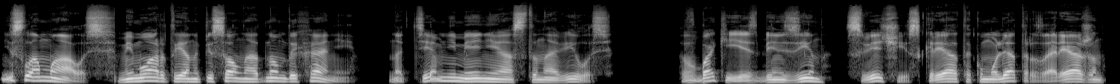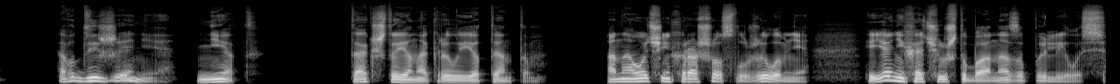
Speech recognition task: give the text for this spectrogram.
Не сломалась, мемуар-то я написал на одном дыхании, но тем не менее остановилась. В баке есть бензин, свечи искрят, аккумулятор заряжен, а вот движения нет так что я накрыл ее тентом. Она очень хорошо служила мне, и я не хочу, чтобы она запылилась.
